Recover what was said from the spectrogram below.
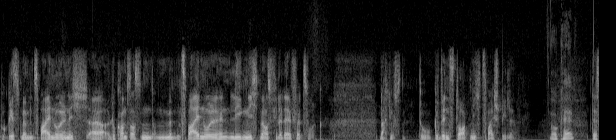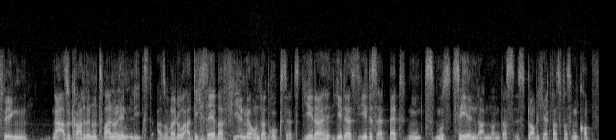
Du gehst mit dem 2-0 nicht, äh, du kommst aus dem, mit dem 2-0 hinten liegen nicht mehr aus Philadelphia zurück. Nach Houston. Du gewinnst dort nicht zwei Spiele. Okay. Deswegen, na, also gerade wenn du 2-0 hinten liegst, also weil du dich selber viel mehr unter Druck setzt. Jeder, jeder, jedes At-Bat muss, muss zählen dann und das ist, glaube ich, etwas, was im Kopf,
